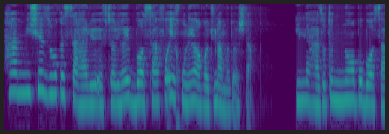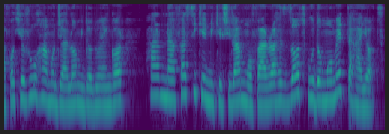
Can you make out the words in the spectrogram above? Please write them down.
همیشه ذوق سحری و افتاری های با صفای خونه آقا جونم داشتم. این لحظات ناب و با صفا که روحم و جلا می‌داد و انگار هر نفسی که میکشیدم مفرح ذات بود و ممد حیات.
